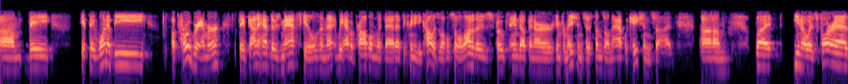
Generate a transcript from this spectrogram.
Um, they, if they want to be a programmer, they've got to have those math skills, and that we have a problem with that at the community college level. So a lot of those folks end up in our information systems on the application side. Um, but you know, as far as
